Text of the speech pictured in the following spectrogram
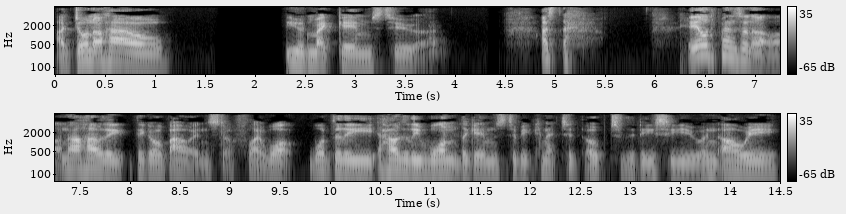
I don't know how you would make games to. Uh, I it all depends on, on how they, they go about it and stuff. Like what what do they how do they want the games to be connected up to the DCU and are we?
